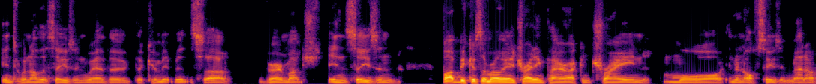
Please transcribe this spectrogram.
into another season where the the commitments are very much in season. But because I'm only a training player, I can train more in an off season manner.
